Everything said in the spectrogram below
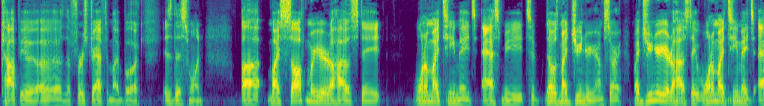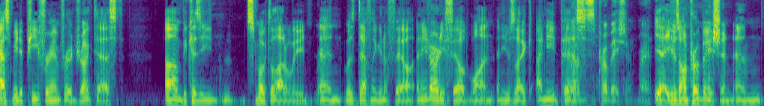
copy of uh, the first draft of my book is this one. Uh, my sophomore year at Ohio State, one of my teammates asked me to. No, it was my junior year. I'm sorry, my junior year at Ohio State. One of my teammates asked me to pee for him for a drug test, um, because he smoked a lot of weed Right. and was definitely going to fail, and he'd already failed one, and he was like, "I need piss. Oh, piss." this is probation, right? Yeah, he was on probation, and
